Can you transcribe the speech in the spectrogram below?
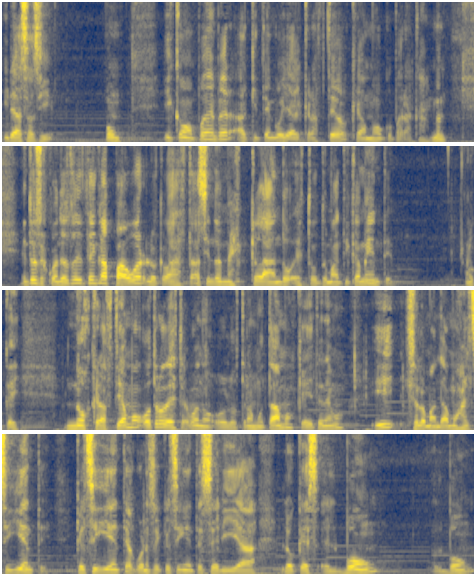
Y le das así. ¡Pum! Y como pueden ver, aquí tengo ya el crafteo que vamos a ocupar acá. Entonces, cuando esto tenga power, lo que vas a estar haciendo es mezclando esto automáticamente. Ok. Nos crafteamos otro de este, bueno, o lo transmutamos, que ahí tenemos, y se lo mandamos al siguiente. Que el siguiente, acuérdense que el siguiente sería lo que es el bone. El bone,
